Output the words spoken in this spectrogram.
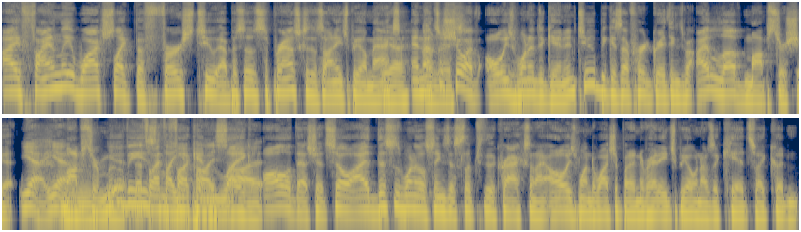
I finally watched like the first two episodes of Sopranos because it's on HBO Max, Yeah. and that's Oh, a nice. show I've always wanted to get into because I've heard great things about. I love mobster shit. Yeah, yeah. mobster Yeah, movies, That's why I and thought you probably fucking like it. all of that shit. So I this is one of those things that slipped through the cracks, and I always wanted to watch it, but I never had HBO when I was a kid, so I couldn't.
